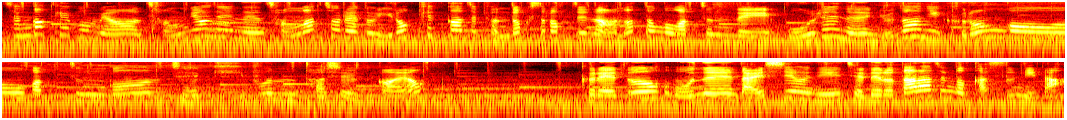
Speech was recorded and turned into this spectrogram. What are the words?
생각해보면 작년에는 장마철에도 이렇게까지 변덕스럽지는 않았던 것 같은데 올해는 유난히 그런 거 같은 건 제 기분 탓일까요? 그래도 오늘 날씨 운이 제대로 따라준 것 같습니다.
